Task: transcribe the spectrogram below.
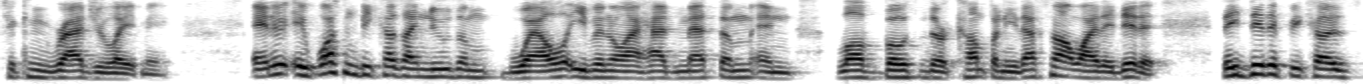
to congratulate me. And it, it wasn't because I knew them well, even though I had met them and loved both of their company. That's not why they did it. They did it because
